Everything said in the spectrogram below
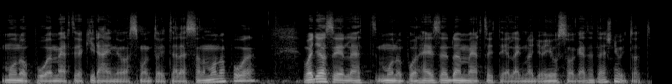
monopól, mert a királynő azt mondta, hogy te leszel a monopól, vagy azért lett monopól helyzetben, mert hogy tényleg nagyon jó szolgáltatást nyújtott.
